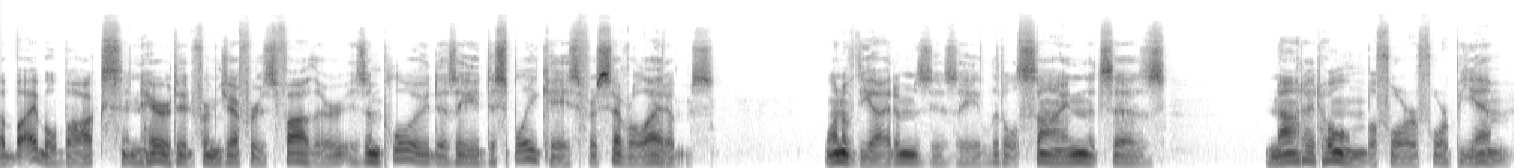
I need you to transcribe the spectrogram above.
A Bible box inherited from Jeffers' father is employed as a display case for several items. One of the items is a little sign that says, Not at home before 4 p.m.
